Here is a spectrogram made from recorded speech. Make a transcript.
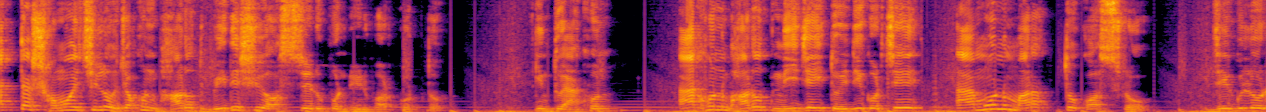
একটা সময় ছিল যখন ভারত বিদেশি অস্ত্রের উপর নির্ভর করত। কিন্তু এখন এখন ভারত নিজেই তৈরি করছে এমন মারাত্মক অস্ত্র যেগুলোর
